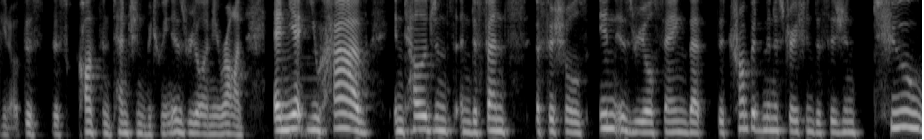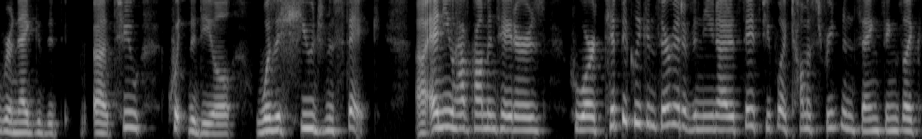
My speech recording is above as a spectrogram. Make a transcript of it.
you know this this constant tension between Israel and Iran, and yet you have intelligence and defense officials in Israel saying that the Trump administration decision to renege the uh, to quit the deal was a huge mistake. Uh, and you have commentators who are typically conservative in the United States, people like Thomas Friedman saying things like,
